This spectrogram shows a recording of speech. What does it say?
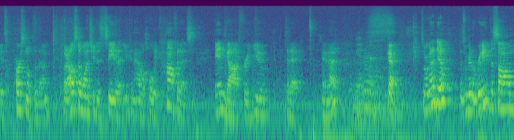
It's personal to them. But I also want you to see that you can have a holy confidence in God for you today. Amen? Amen. Okay. So what we're going to do is we're going to read the psalm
